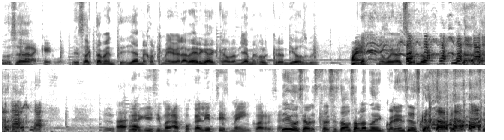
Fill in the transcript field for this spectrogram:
O sea, ¿Para qué, güey? exactamente. Ya mejor que me lleve la verga, cabrón. Ya mejor creo en Dios, güey. Me voy al cielo. Ah, ah, Verguísima. Apocalipsis me hinco a rezar. Digo, si, estamos hablando de incoherencias. Sí,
